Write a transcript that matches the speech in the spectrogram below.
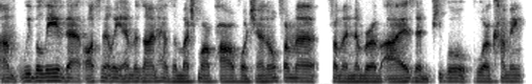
um, we believe that ultimately Amazon has a much more powerful channel from a from a number of eyes and people who are coming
